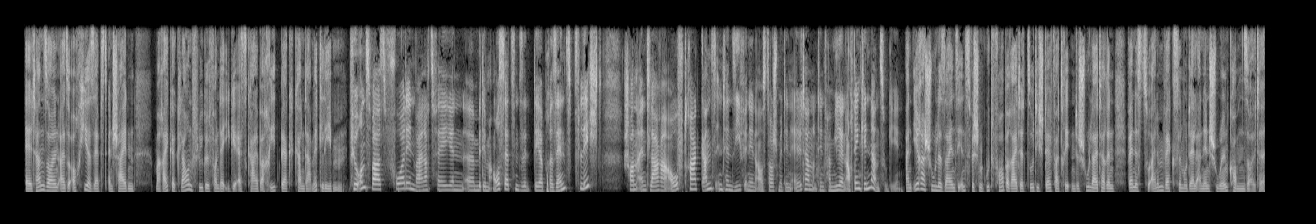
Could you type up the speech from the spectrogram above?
Eltern sollen also auch hier selbst entscheiden, Mareike Klauenflügel von der IGS Karlbach-Riedberg kann damit leben. Für uns war es vor den Weihnachtsferien äh, mit dem Aussetzen der Präsenzpflicht schon ein klarer Auftrag, ganz intensiv in den Austausch mit den Eltern und den Familien, auch den Kindern zu gehen. An ihrer Schule seien sie inzwischen gut vorbereitet, so die stellvertretende Schulleiterin, wenn es zu einem Wechselmodell an den Schulen kommen sollte.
